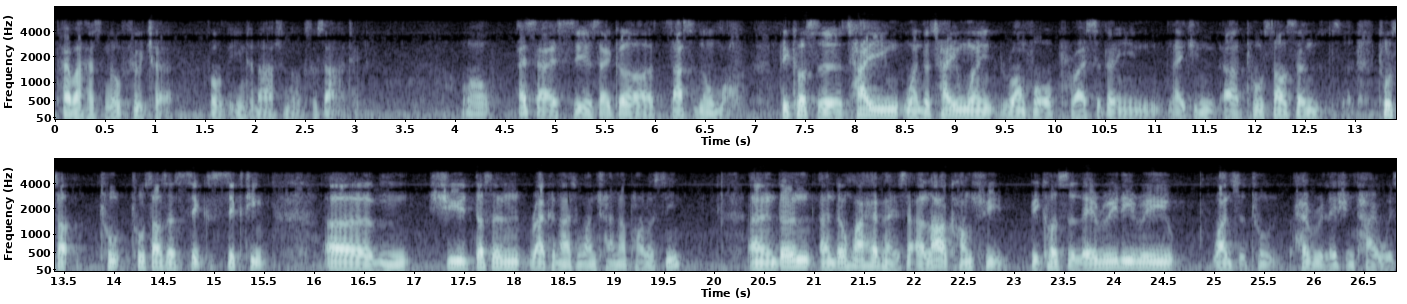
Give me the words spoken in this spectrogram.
Taiwan has no future for the international society. Well, as I see, it's like uh, that's normal because uh, Tsai Ing, when the Tsai Ing-wen ran for president in 19, uh, 2000, 2006, 16, um, she doesn't recognize one China policy. And then, and then what happens is a lot of countries, because they really, really wanted to have relation tie with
